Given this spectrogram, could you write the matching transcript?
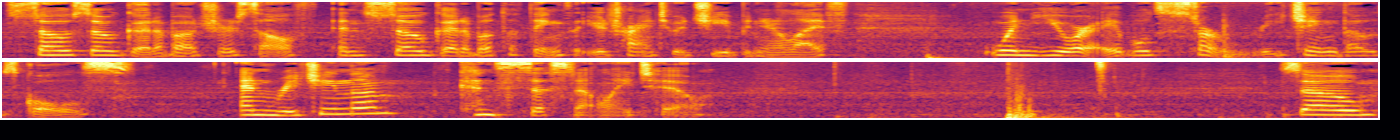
so, so good about yourself and so good about the things that you're trying to achieve in your life when you are able to start reaching those goals and reaching them consistently too. So,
